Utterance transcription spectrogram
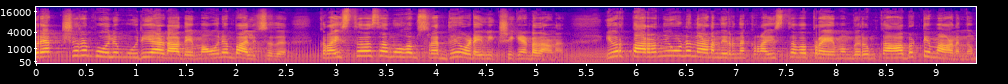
ഒരക്ഷരം പോലും ഉരിയാടാതെ മൗനം പാലിച്ചത് ക്രൈസ്തവ സമൂഹം ശ്രദ്ധയോടെ വീക്ഷിക്കേണ്ടതാണ്. ഇവർ പറഞ്ഞുകൊണ്ട് നടന്നിരുന്ന ക്രൈസ്തവ പ്രേമം വെറും കാപട്യമാണെന്നും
